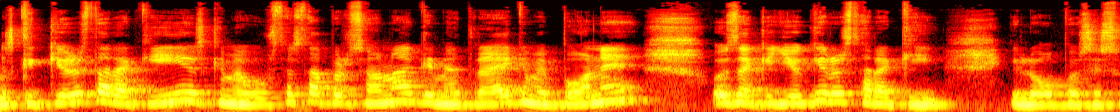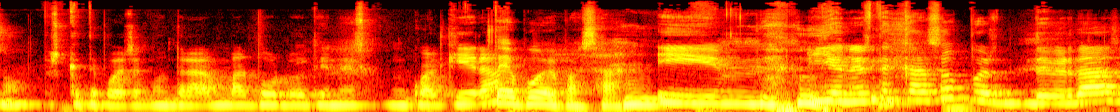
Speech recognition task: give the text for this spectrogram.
Es que quiero estar aquí, es que me gusta esta persona, que me atrae, que me pone. O sea, que yo quiero estar aquí. Y luego, pues eso, pues que te puedes encontrar un mal polvo, tienes con cualquiera. Te puede pasar. Y, y en este caso, pues de verdad,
